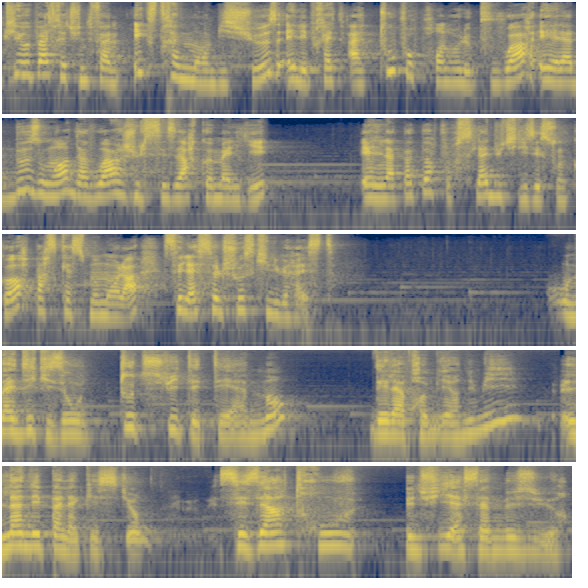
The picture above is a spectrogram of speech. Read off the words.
Cléopâtre est une femme extrêmement ambitieuse, elle est prête à tout pour prendre le pouvoir et elle a besoin d'avoir Jules César comme allié. Et elle n'a pas peur pour cela d'utiliser son corps parce qu'à ce moment-là, c'est la seule chose qui lui reste. On a dit qu'ils ont tout de suite été amants dès la première nuit. Là n'est pas la question. César trouve une fille à sa mesure.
